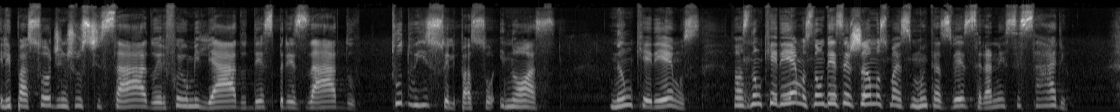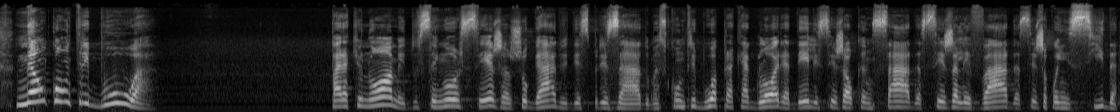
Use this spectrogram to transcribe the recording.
Ele passou de injustiçado, ele foi humilhado, desprezado. Tudo isso ele passou. E nós não queremos nós não queremos, não desejamos, mas muitas vezes será necessário. Não contribua para que o nome do Senhor seja julgado e desprezado, mas contribua para que a glória dele seja alcançada, seja levada, seja conhecida,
